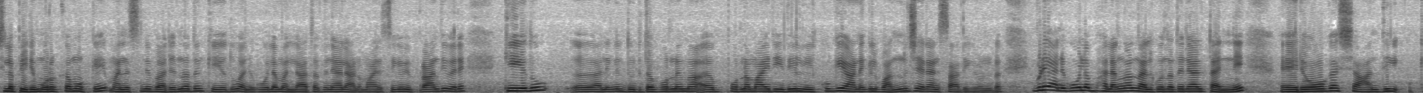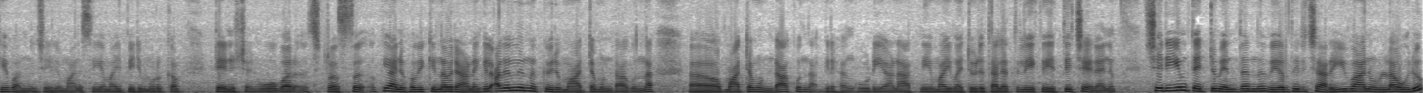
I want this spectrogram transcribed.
ചില പിരിമുറുക്കമൊക്കെ മനസ്സിന് വരുന്നതും കേതു അനുകൂലമല്ലാത്തതിനാലാണ്. മാനസിക വിഭ്രാന്തി വരെ കേതു അല്ലെങ്കിൽ ദുരിതപൂർണ പൂർണമായ രീതിയിൽ നിൽക്കുകയാണെങ്കിൽ വന്നു ചേരാൻ സാധ്യതയുണ്ട് ഇവിടെ അനുകൂല ഫലങ്ങൾ നൽകുന്നതിനാൽ തന്നെ രോഗശാന്തി ഒക്കെ വന്നു ചേരും. മാനസികമായി പിരിമുറുക്കം ടെൻഷൻ ഓവർ സ്ട്രെസ്സ് ഒക്കെ അനുഭവിക്കുന്നവരാണെങ്കിൽ അതിൽ നിന്നൊക്കെ ഒരു മാറ്റമുണ്ടാകുന്ന മാറ്റമുണ്ടാക്കുന്ന ഗ്രഹം കൂടിയാണ് ആത്മീയമായി മറ്റൊരു തലത്തിലേക്ക് എത്തിച്ചേരാനും ശരിയും തെറ്റും എന്തെന്ന് വേർതിരിച്ചറിയുവാനുള്ള ഒരു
